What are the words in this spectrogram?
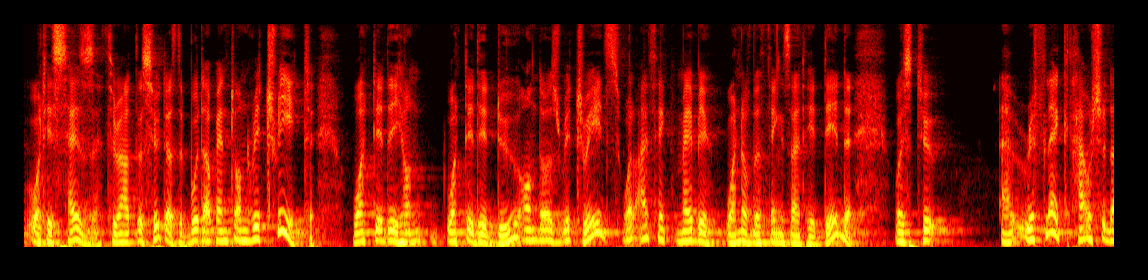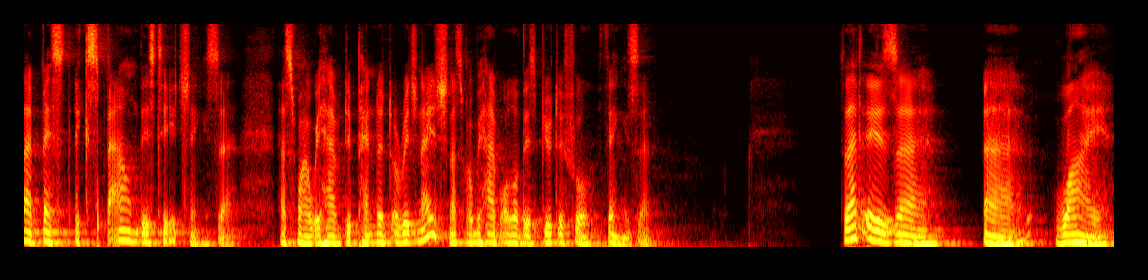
what he says throughout the suttas. The Buddha went on retreat. What did he on, What did he do on those retreats? Well, I think maybe one of the things that he did was to uh, reflect how should I best expound these teachings. Uh, that's why we have dependent origination. That's why we have all of these beautiful things. Uh. So that is uh, uh, why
